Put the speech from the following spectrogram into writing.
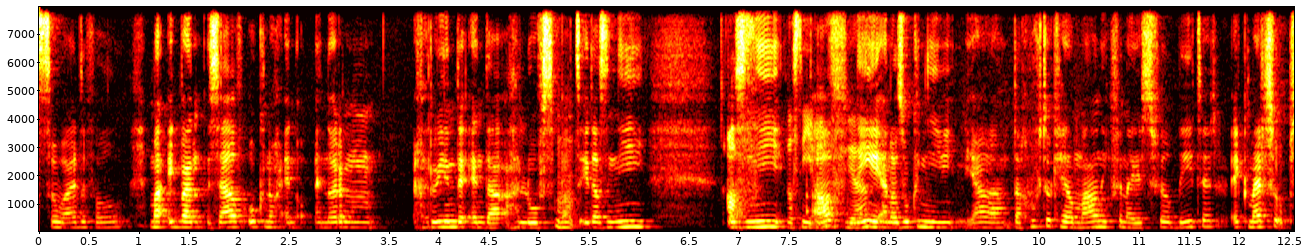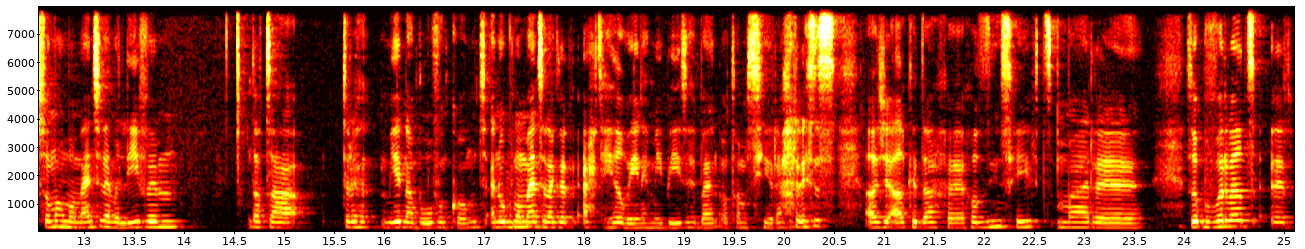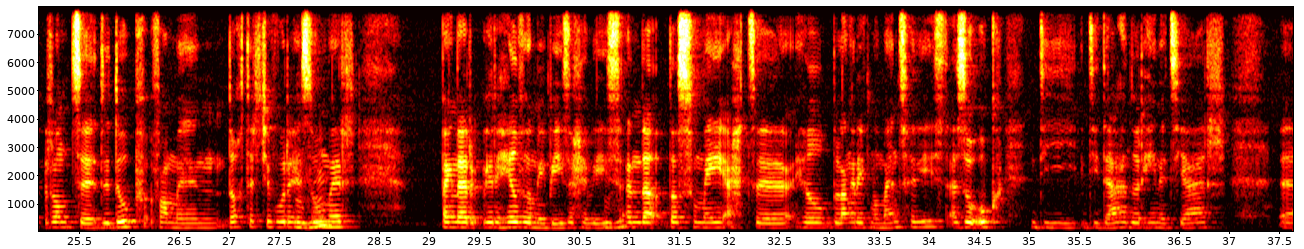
zo waardevol. Maar ik ben zelf ook nog en- enorm groeiende in dat geloofspad. hè. Dat is niet... Dat is Af. niet, Dat is niet af, ja. Nee, en dat is ook niet... Ja, dat hoeft ook helemaal niet. Ik vind dat juist veel beter. Ik merk zo op sommige momenten in mijn leven dat dat terug meer naar boven komt. En ook Mhm. momenten dat ik er echt heel weinig mee bezig ben. Wat dan misschien raar is als je elke dag eh, godsdienst geeft. Maar eh, zo bijvoorbeeld eh, rond de doop van mijn dochtertje vorige Mhm. zomer ben daar weer heel veel mee bezig geweest. Mhm. En dat, dat is voor mij echt een heel belangrijk moment geweest. En zo ook die, die dagen doorheen het jaar eh,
